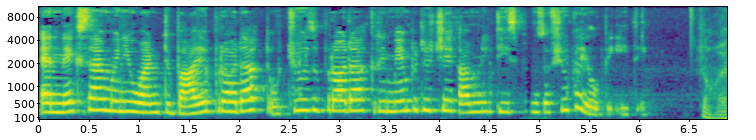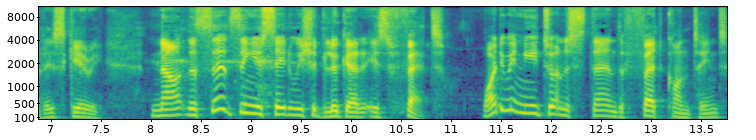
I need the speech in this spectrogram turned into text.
And next time when you want to buy a product or choose a product, remember to check how many teaspoons of sugar you'll be eating. Oh, that is scary. Now, the third thing you said we should look at is fat. Why do we need to understand the fat content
